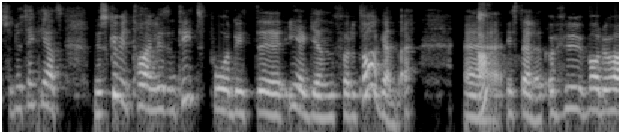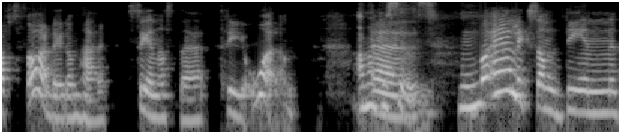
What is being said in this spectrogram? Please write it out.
så då tänker jag att nu ska vi ta en liten titt på ditt eh, egenföretagande eh, Ja. istället och hur, vad du har haft för dig de här senaste tre åren. Ja men Ehm, precis. Mm. Vad är liksom din,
